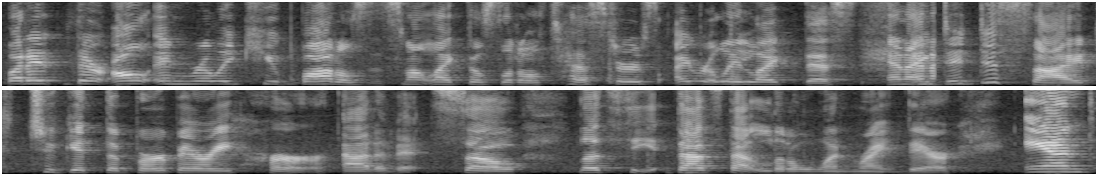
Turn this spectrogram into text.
But it, they're all in really cute bottles. It's not like those little testers. I really like this. And I did decide to get the Burberry Her out of it. So let's see. That's that little one right there. And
